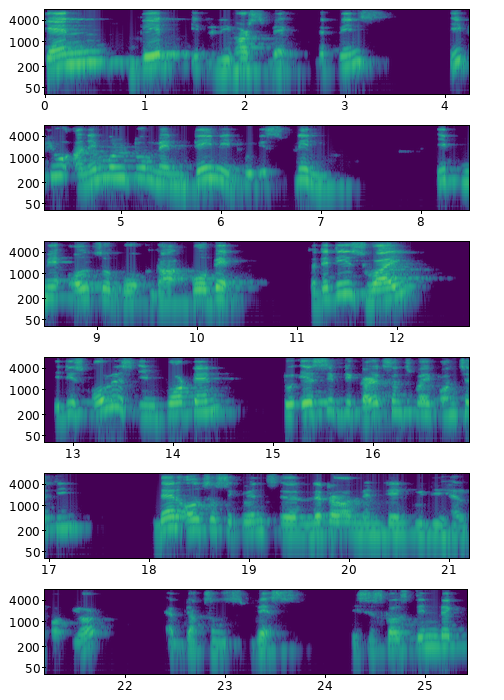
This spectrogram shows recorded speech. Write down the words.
can get it reversed back. That means if you are unable to maintain it with the splint, it may also go, go back. So that is why it is always important to achieve the corrections by Ponseti then also sequence uh, later on maintained with the help of your abductions base. This is called Steenbeek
